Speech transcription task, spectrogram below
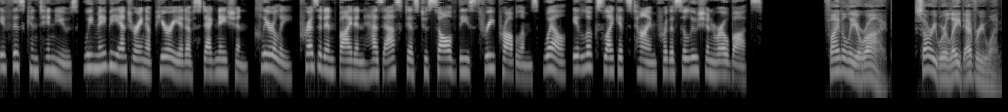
if this continues, we may be entering a period of stagnation. Clearly, President Biden has asked us to solve these three problems. Well, it looks like it's time for the solution robots. Finally arrived. Sorry we're late everyone.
